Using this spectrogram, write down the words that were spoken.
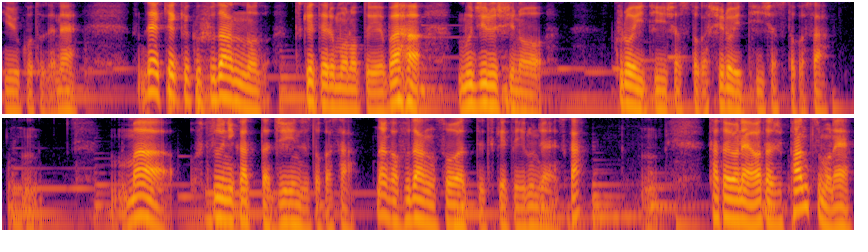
いうことでね。で結局普段のつけてるものといえば 無印の黒い T シャツとか白い T シャツとかさ、うん、まあ普通に買ったジーンズとかさなんか普段そうやってつけているんじゃないですか、うん、例えばね私パンツもね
